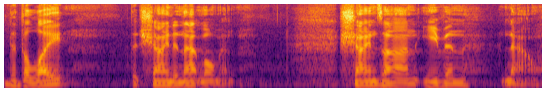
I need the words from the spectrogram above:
that the light that shined in that moment shines on even now.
